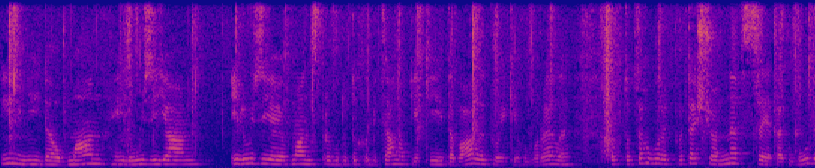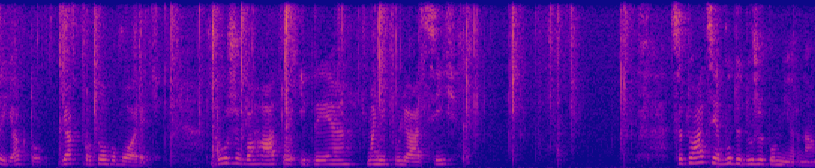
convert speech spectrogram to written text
І мені йде обман, ілюзія. Ілюзія і обман з приводу тих обіцянок, які давали, про які говорили. Тобто це говорить про те, що не все так буде, як, то, як про то говорять. Дуже багато іде маніпуляцій. Ситуація буде дуже помірна.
